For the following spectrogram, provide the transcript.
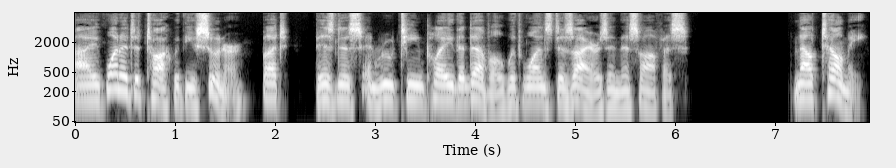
I wanted to talk with you sooner, but Business and routine play the devil with one's desires in this office. Now tell me,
